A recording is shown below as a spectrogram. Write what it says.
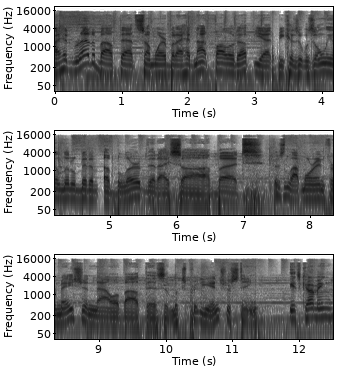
I had read about that somewhere, but I had not followed up yet because it was only a little bit of a blurb that I saw. But there's a lot more information now about this. It looks pretty interesting. It's coming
